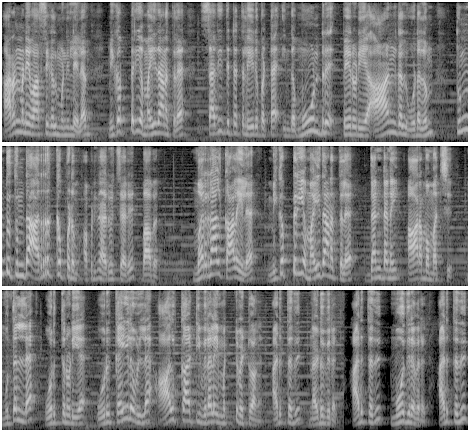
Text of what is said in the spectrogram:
அரண்மனை வாசிகள் முன்னிலையில் மிகப்பெரிய மைதானத்துல சதி திட்டத்தில் ஈடுபட்ட இந்த மூன்று பேருடைய ஆண்கள் உடலும் துண்டு துண்டா அறுக்கப்படும் அப்படின்னு அறிவிச்சாரு பாபர். மறுநாள் காலையில மிகப்பெரிய மைதானத்துல தண்டனை ஆரம்பமாச்சு. முதல்ல ஒருத்தனுடைய ஒரு கையில உள்ள ஆள்காட்டி விரலை மட்டும் வெட்டுவாங்க. அடுத்தது நடுவிரல் அடுத்தது மோதிர விரல் அடுத்தது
